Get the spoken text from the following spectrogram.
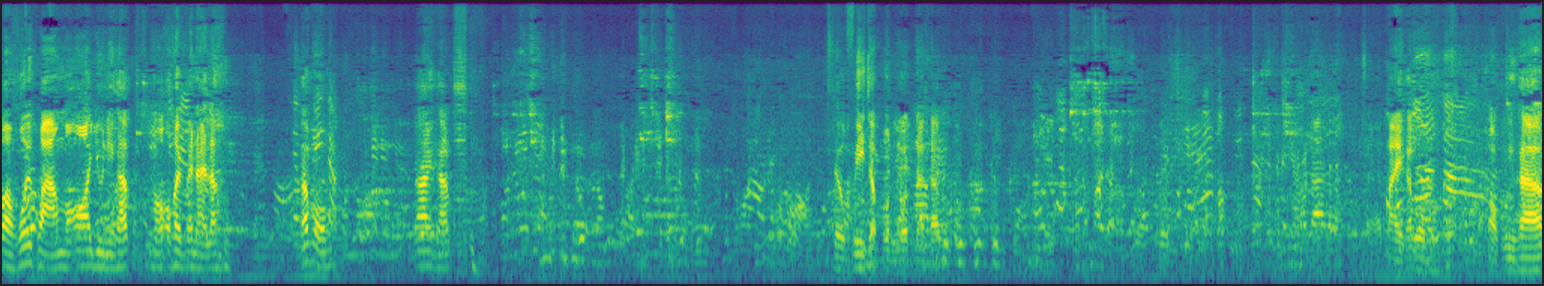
อ๋อห้วยขวางหมอออยอยู่นี่ครับหมอออยไปไหนแล้วครับผมได้ครับเซลฟี่จากบนรถนะครับไปครับผมขอบคุณครับ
